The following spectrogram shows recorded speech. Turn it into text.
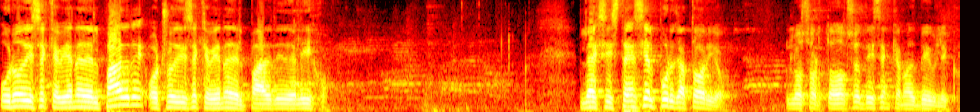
Uno dice que viene del Padre, otro dice que viene del Padre y del Hijo. La existencia del purgatorio. Los ortodoxos dicen que no es bíblico.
